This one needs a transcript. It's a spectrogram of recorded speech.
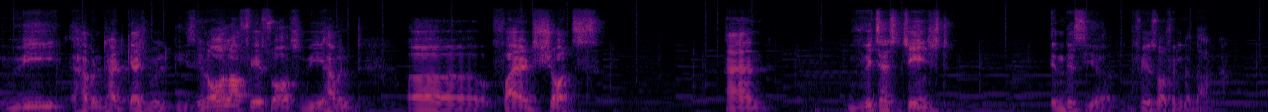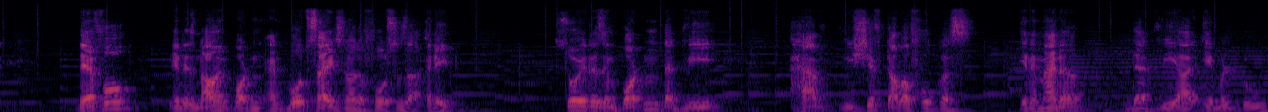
we haven't had casualties in all our face offs we haven't uh, fired shots and which has changed in this year, the face off in Ladakh. Therefore, it is now important, and both sides now the forces are arrayed. So it is important that we have we shift our focus in a manner that we are able to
